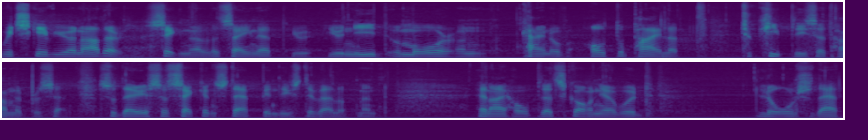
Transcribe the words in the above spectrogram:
which give you another signal saying that you, you need a more kind of autopilot to keep these at 100%. So there is a second step in this development. And I hope that Scania would launch that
